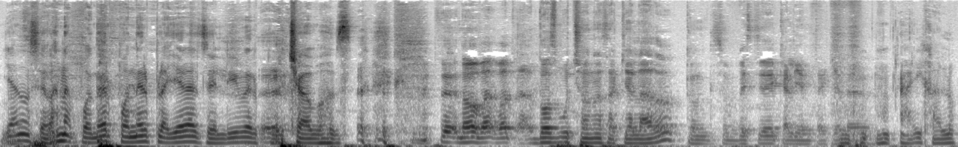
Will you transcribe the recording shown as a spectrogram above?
Ya no se van a poner poner playeras de Liverpool, chavos. no, dos buchonas aquí al lado con su vestido de caliente aquí al lado. Ay, jalo.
